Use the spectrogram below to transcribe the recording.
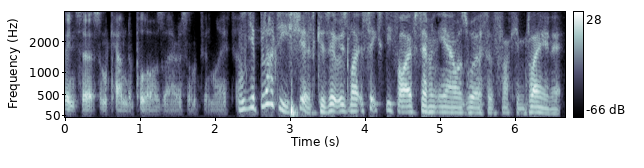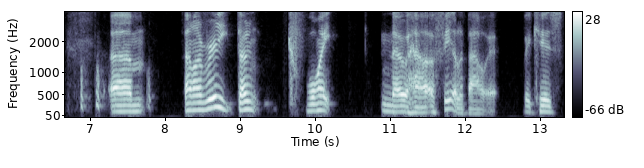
insert some canned applause there or something later. well, you bloody should, because it was like 65, 70 hours worth of fucking playing it. Um, and I really don't quite know how to feel about it because,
